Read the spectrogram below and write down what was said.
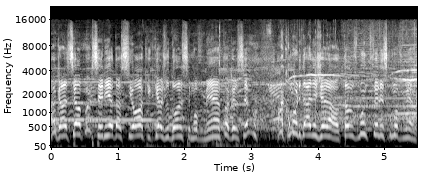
agradecemos a parceria da CIOC que ajudou nesse movimento, agradecemos a comunidade em geral. Estamos muito felizes com o movimento.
